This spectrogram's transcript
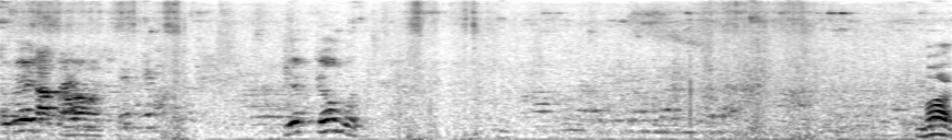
सगळे जात रे समीर हो बघ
